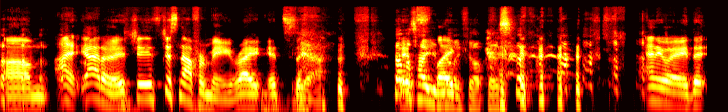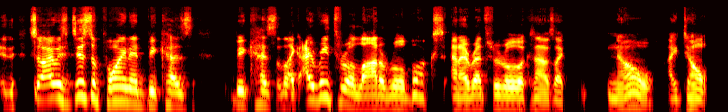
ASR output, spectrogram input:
Um, I I don't know. It's, it's just not for me, right? It's yeah. that was how you like- really feel, Chris. anyway, the, so I was disappointed because because like I read through a lot of rule books and I read through rule books and I was like, no, I don't.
